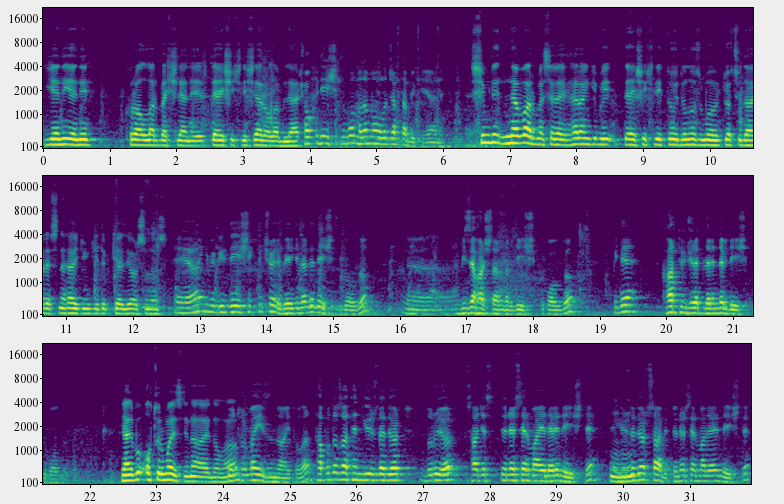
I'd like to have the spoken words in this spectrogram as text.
Yeni yeni kurallar beklənir, değişiklikler olabilir. Çok bir değişiklik olmadı ama olacak tabii ki yani. Şimdi ne var mesela herhangi bir değişiklik duydunuz mu? Göç idaresine her gün gidip geliyorsunuz. E, herhangi bir, bir değişiklik şöyle, vergilerde değişiklik oldu. E, vize harçlarında bir değişiklik oldu. Bir de kart ücretlerinde bir değişiklik oldu. Yani bu oturma iznine ait olan. Oturma iznine ait olan. Tapuda zaten %4 duruyor. Sadece döner sermayeleri değişti. E, %4 sabit. Döner sermayeleri değişti.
